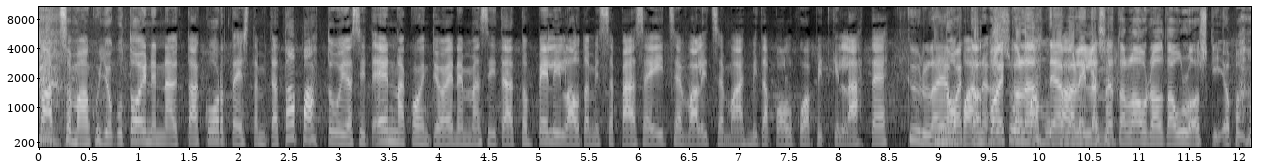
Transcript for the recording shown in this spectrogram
katsomaan, kun joku toinen näyttää korteista, mitä tapahtuu, ja sitten ennakointi on enemmän sitä, että on pelilauta, missä pääsee itse valitsemaan, että mitä polkua pitkin lähtee. Kyllä, ja vaikka, vaikka lähtee välillä tekemään. sieltä laudalta uloskin jopa.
